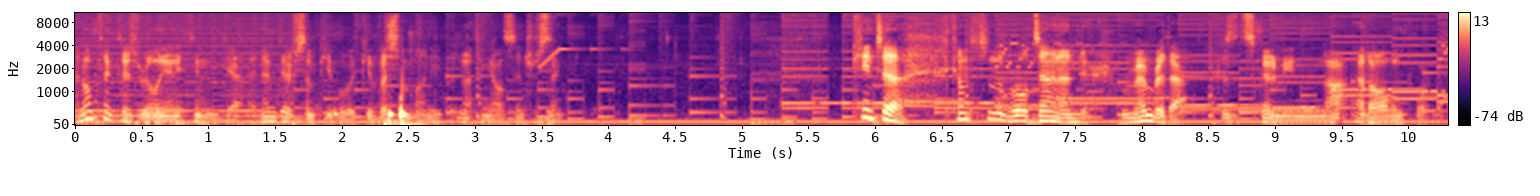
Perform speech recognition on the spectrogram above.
I don't think there's really anything to get. I think there's some people that give us some money, but nothing else interesting. Quinta comes from the world down under. Remember that, because it's going to be not at all important.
